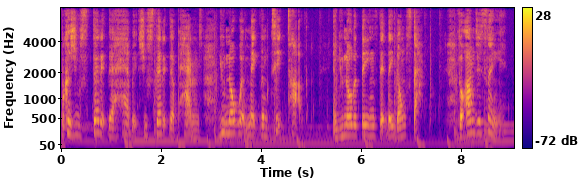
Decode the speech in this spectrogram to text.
because you studied their habits, you studied their patterns. You know what make them tick tock, and you know the things that they don't stop. So I'm just saying,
